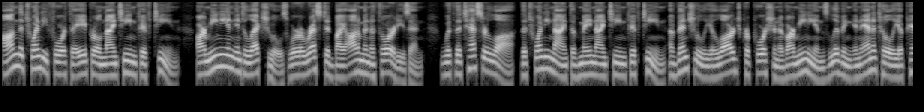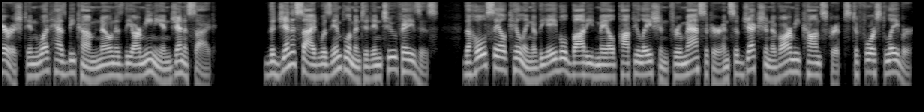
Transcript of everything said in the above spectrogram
On the 24th April 1915, Armenian intellectuals were arrested by Ottoman authorities and, with the Tehcir Law, the 29th of May 1915, eventually a large proportion of Armenians living in Anatolia perished in what has become known as the Armenian Genocide. The genocide was implemented in two phases the wholesale killing of the able bodied male population through massacre and subjection of army conscripts to forced labor,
